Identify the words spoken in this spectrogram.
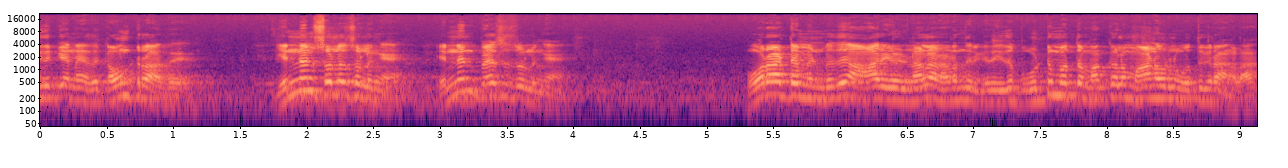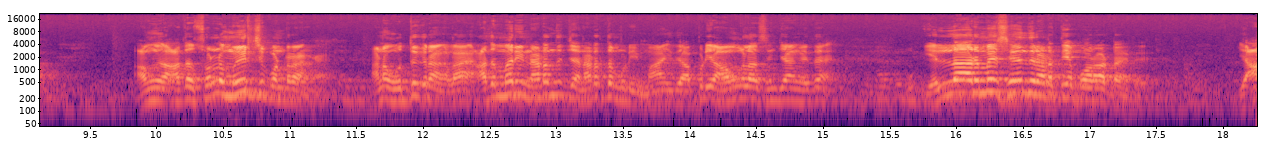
இதுக்கு என்ன? அது கவுண்டரா அது? என்னன்னு சொல்ல சொல்லுங்க. என்னன்னு பேச சொல்லுங்க. போராட்டம் என்பது ஆறு ஏழு நாளாக நடந்திருக்குது. இதை ஒட்டுமொத்த மக்களும் மாணவர்களும் ஒத்துக்கிறாங்களா? அவங்க அதை சொல்ல முயற்சி பண்ணுறாங்க ஆனால் ஒத்துக்கிறாங்களா? அது மாதிரி நடந்துச்சா? நடத்த முடியுமா? இது அப்படி அவங்களா செஞ்சாங்க இதை. எல்லாருமே சேர்ந்து நடத்திய போராட்டம் இது. யா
